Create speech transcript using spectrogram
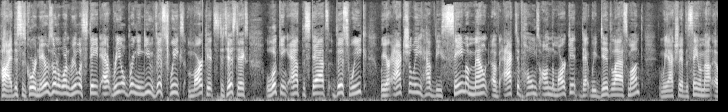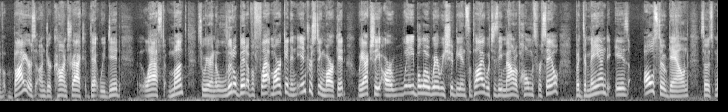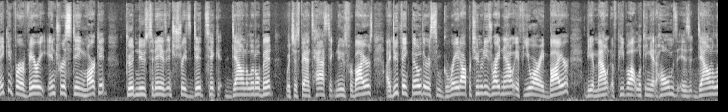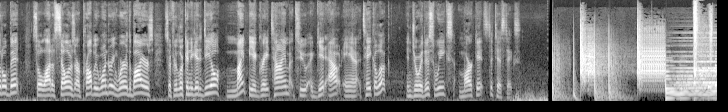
Hi, this is Gordon, Arizona One Real Estate at Real, bringing you this week's market statistics. Looking at the stats this week, we are actually have the same amount of active homes on the market that we did last month, and we actually have the same amount of buyers under contract that we did last month. So we are in a little bit of a flat market, an interesting market. We actually are way below where we should be in supply, which is the amount of homes for sale, but demand is also down. So it's making for a very interesting market. Good news today is interest rates did tick down a little bit, which is fantastic news for buyers. I do think, though, there is some great opportunities right now. If you are a buyer, the amount of people out looking at homes is down a little bit. So a lot of sellers are probably wondering where are the buyers. So if you're looking to get a deal, might be a great time to get out and take a look. Enjoy this week's market statistics.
